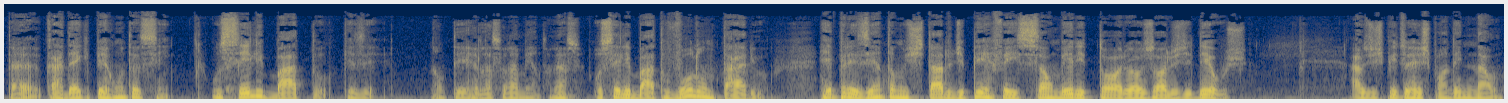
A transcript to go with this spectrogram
tá, Kardec pergunta assim: o celibato, quer dizer, não ter relacionamento, né? O celibato voluntário representa um estado de perfeição meritório aos olhos de Deus? Aí os espíritos respondem não.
